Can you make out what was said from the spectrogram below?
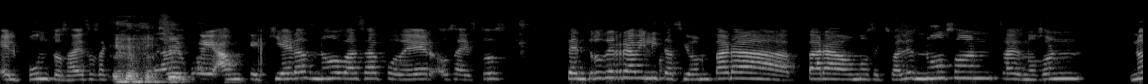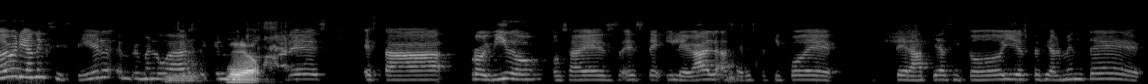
el punto, ¿sabes? O sea, que sí. güey, aunque quieras, no vas a poder, o sea, estos centros de rehabilitación para, para homosexuales no son, ¿sabes? No son, no deberían existir en primer lugar. No. Sé que en muchos yeah. lugares está prohibido, o sea, es este, ilegal hacer este tipo de terapias y todo, y especialmente,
